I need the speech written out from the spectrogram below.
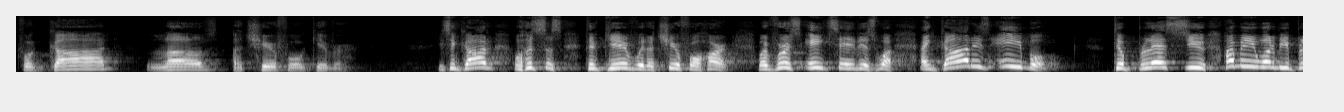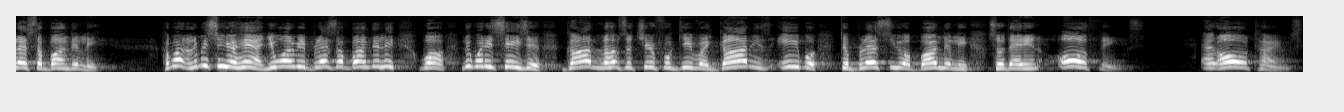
For God loves a cheerful giver. You see, God wants us to give with a cheerful heart. But verse 8 says this what? And God is able to bless you. How many want to be blessed abundantly? Come on, let me see your hand. You want to be blessed abundantly? Well, look what it says here. God loves a cheerful giver, and God is able to bless you abundantly so that in all things, at all times,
